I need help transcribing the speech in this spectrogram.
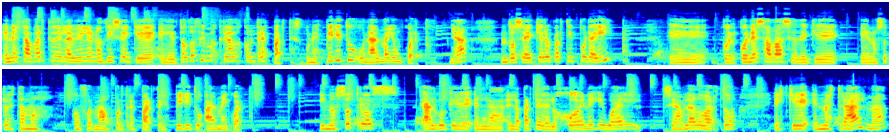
en esta parte de la Biblia nos dice que eh, todos fuimos creados con tres partes, un espíritu, un alma y un cuerpo, ¿ya? Entonces quiero partir por ahí, eh, con, esa base de que eh, nosotros estamos conformados por tres partes, espíritu, alma y cuerpo. Y nosotros, algo que en la, en la parte de los jóvenes igual se ha hablado harto, es que en nuestra alma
